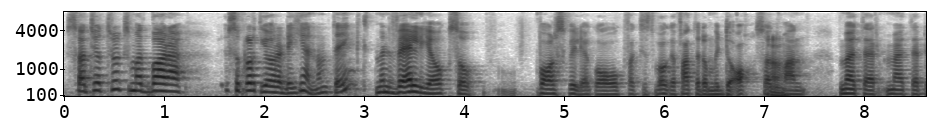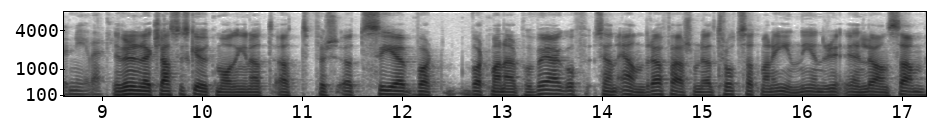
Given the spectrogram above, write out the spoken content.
Så att jag tror liksom att bara såklart göra det genomtänkt, men välja också var vill jag gå och faktiskt våga fatta dem idag så att man möter, möter den nya Det verkligheten. är väl den där klassiska utmaningen att, att, för, att se vart, vart man är på väg och sen ändra affärsmodell trots att man är inne i en, en lönsam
